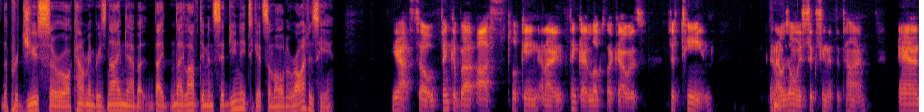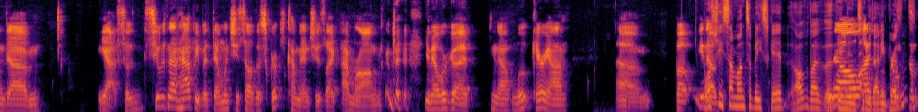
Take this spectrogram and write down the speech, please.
the producer, or I can't remember his name now, but they they loved him and said you need to get some older writers here." Yeah. So think about us looking, and I think I looked like I was 15, and I was only 16 at the time. And um, yeah, so she was not happy. But then when she saw the scripts come in, she's like, "I'm wrong. you know, we're good. You know, move, carry on." Um, but you know, Was she someone to be scared of? Though, in no, I intimidating the- presence. The,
